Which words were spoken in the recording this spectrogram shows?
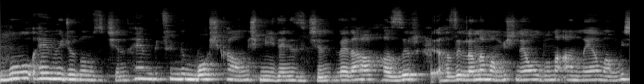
Bu hem vücudunuz için hem bütün gün boş kalmış mideniz için ve daha hazır hazırlanamamış, ne olduğunu anlayamamış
